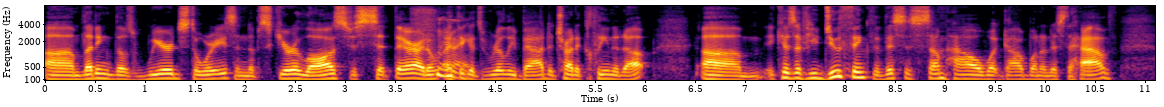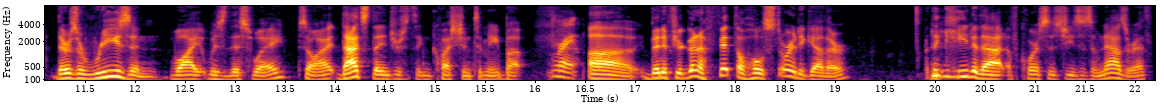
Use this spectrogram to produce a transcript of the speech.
um, letting those weird stories and obscure laws just sit there. I don't. I think it's really bad to try to clean it up, um, because if you do think that this is somehow what God wanted us to have, there's a reason why it was this way. So I that's the interesting question to me. But Right. uh, but if you're going to fit the whole story together, the key to that, of course, is Jesus of Nazareth.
